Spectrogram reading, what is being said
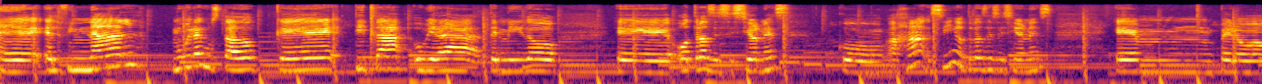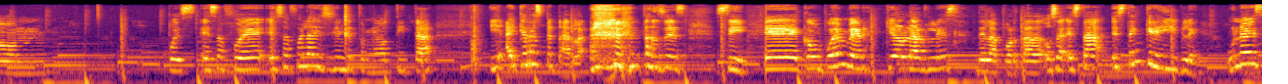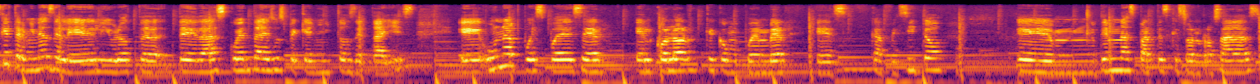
Eh, el final, me hubiera gustado que Tita hubiera tenido eh, otras decisiones, ajá, sí, otras decisiones, em, pero pues esa fue, esa fue la decisión que tomó Tita y hay que respetarla. Entonces, sí, eh, como pueden ver, quiero hablarles de la portada. O sea, está, está increíble. Una vez que terminas de leer el libro, te, das cuenta de esos pequeñitos detalles. Eh, una, pues puede ser el color, que como pueden ver es cafecito. Em, tiene unas partes que son rosadas.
